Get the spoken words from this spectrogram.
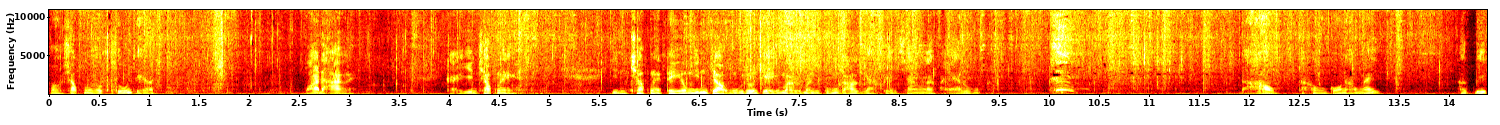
Con sóc nữa chú chị ơi quá đã rồi. Cậy dính sóc này, dính sóc này tuy không dính chồng của chú chị mà mình cũng gỡ gạt tiền xăng lại khỏe luôn. Đã không? Đã không con nào nấy. Hết biết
